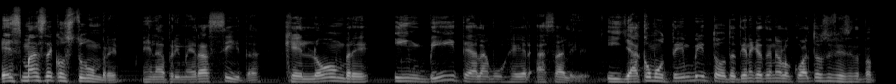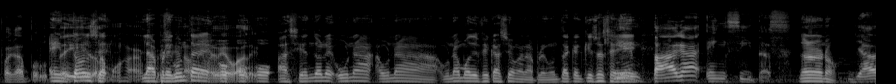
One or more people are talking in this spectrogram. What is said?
es más de costumbre en la primera cita que el hombre invite a la mujer a salir. Y ya como te invitó, te tiene que tener los cuartos suficientes para pagar por usted. y Entonces, la, mujer, la porque si no, pregunta es, o, vale. o- haciéndole una, una, una modificación a la pregunta que él quiso hacer. ¿Quién es- paga en citas? No, no, no. Ya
